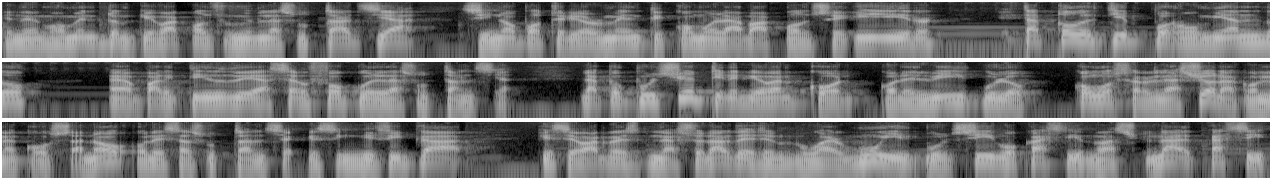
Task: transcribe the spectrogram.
en el momento en que va a consumir la sustancia, sino posteriormente cómo la va a conseguir. Está todo el tiempo rumiando a partir de hacer foco en la sustancia. La compulsión tiene que ver con, con el vínculo, cómo se relaciona con la cosa, ¿no? Con esa sustancia, que significa que se va a relacionar desde un lugar muy impulsivo, casi irracional, casi,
